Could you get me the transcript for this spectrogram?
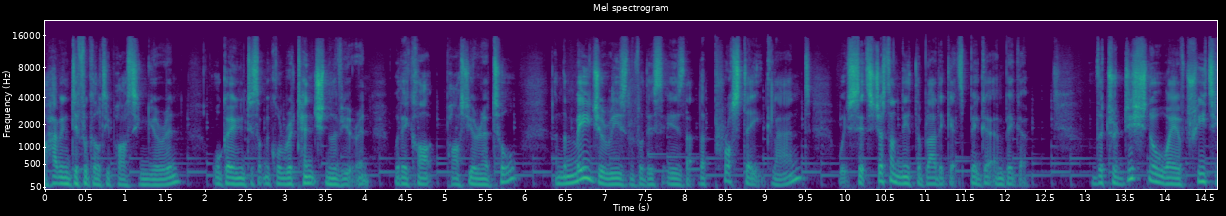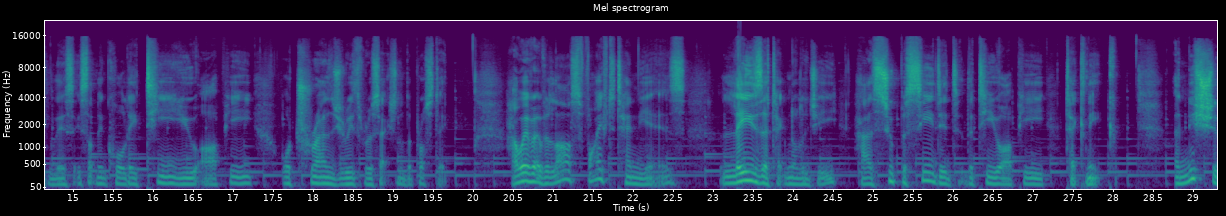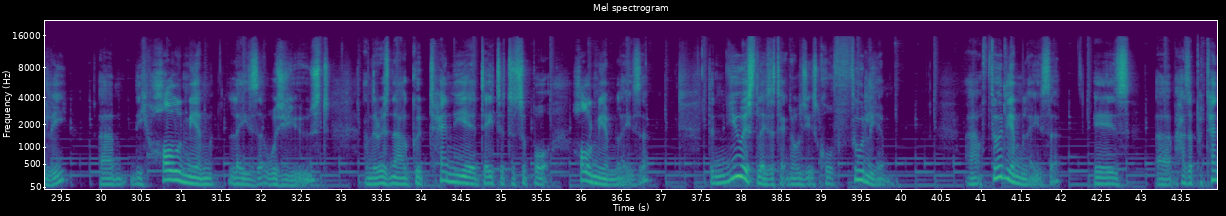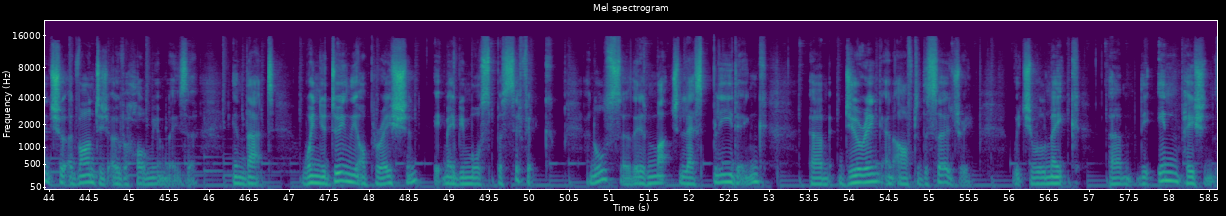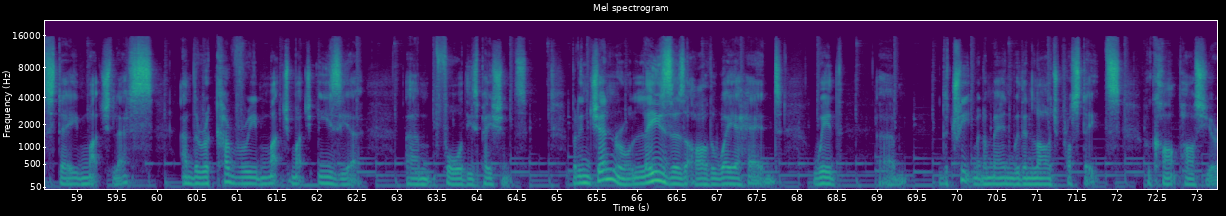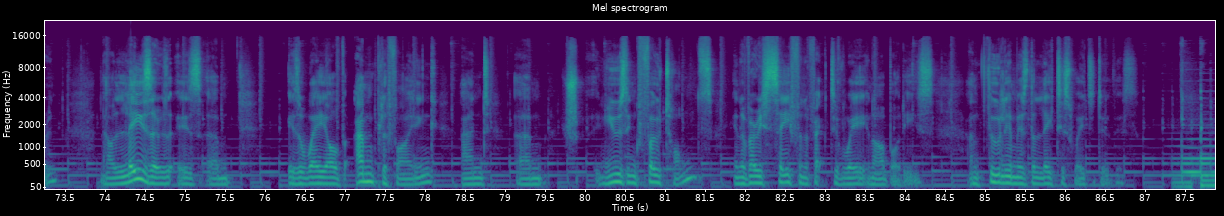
having difficulty passing urine or going into something called retention of urine, where they can't pass urine at all. And the major reason for this is that the prostate gland, which sits just underneath the bladder, gets bigger and bigger. The traditional way of treating this is something called a TURP or transurethral resection of the prostate. However, over the last five to 10 years, laser technology has superseded the TURP technique. Initially, um, the holmium laser was used, and there is now good 10 year data to support holmium laser. The newest laser technology is called thulium. Uh, thulium laser is, uh, has a potential advantage over holmium laser in that when you're doing the operation, it may be more specific. And also, there's much less bleeding um, during and after the surgery, which will make um, the inpatient stay much less and the recovery much, much easier um, for these patients. But in general, lasers are the way ahead with um, the treatment of men with enlarged prostates who can't pass urine. Now, laser is, um, is a way of amplifying and um, using photons in a very safe and effective way in our bodies. And thulium is the latest way to do this. Thank you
